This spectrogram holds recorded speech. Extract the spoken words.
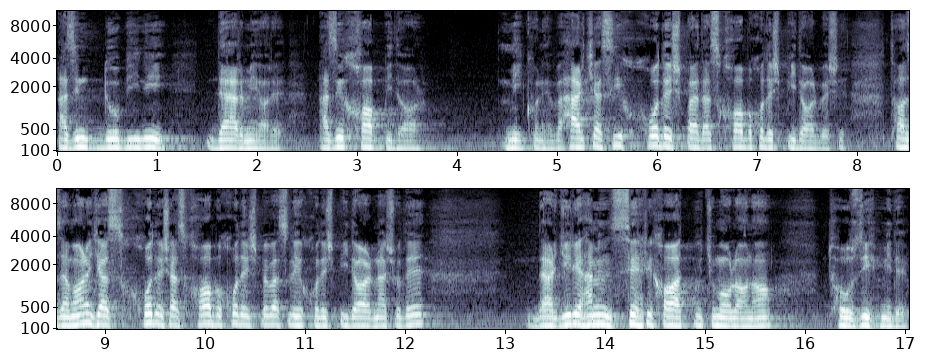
از این دوبینی در میاره. از این خواب بیدار می‌کنه و هر کسی خودش باید از خواب خودش بیدار بشه. تا زمانی که از خودش از خواب خودش به وسیله خودش بیدار نشده درگیری همین سحری خواهد بود که مولانا توضیح میده.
